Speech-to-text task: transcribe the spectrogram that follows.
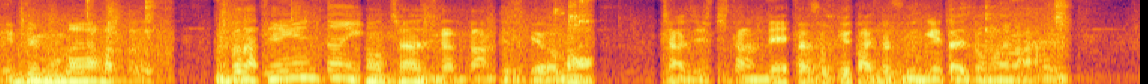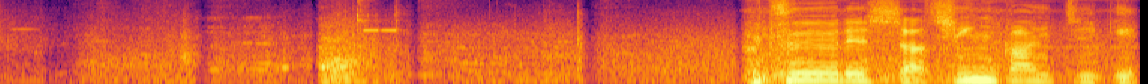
全然問題なかったです。ただ1000円単位のチャージだったんですけども、チャージしたんで、早速改札に入れたいと思います。普通列車新海地域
